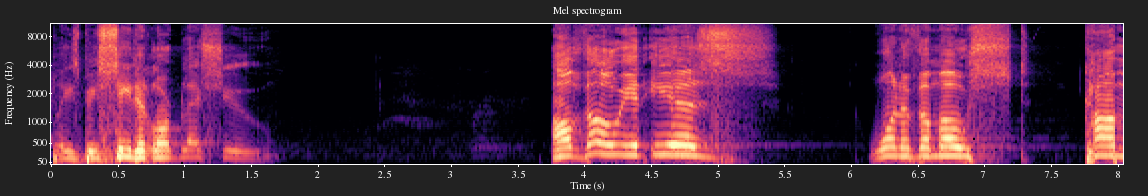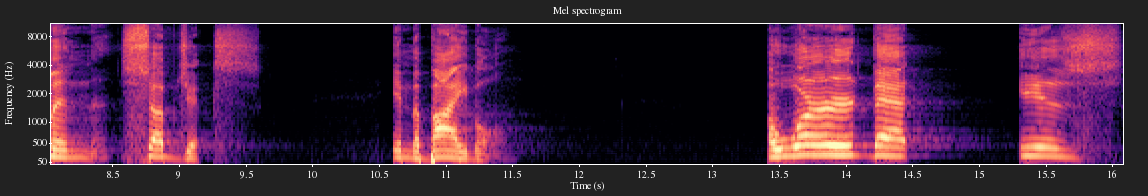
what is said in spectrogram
Please be seated. Lord bless you. Although it is one of the most common subjects in the Bible, a word that is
